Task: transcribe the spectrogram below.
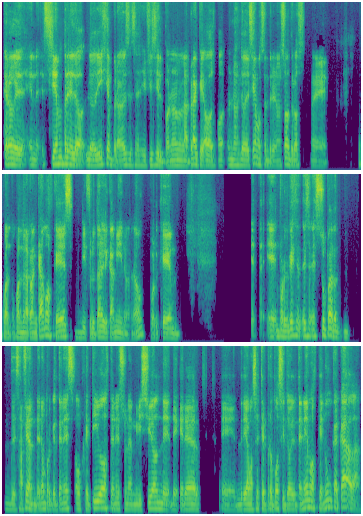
creo que siempre lo, dije, pero a veces es difícil ponerlo en la práctica, o, nos lo decíamos entre nosotros eh, cuando, cuando, arrancamos, que es disfrutar el camino, ¿no? Porque, eh, eh, porque es súper desafiante, ¿no? Porque tenés objetivos, tenés una ambición de, de querer, digamos, este propósito que tenemos que nunca acaba,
